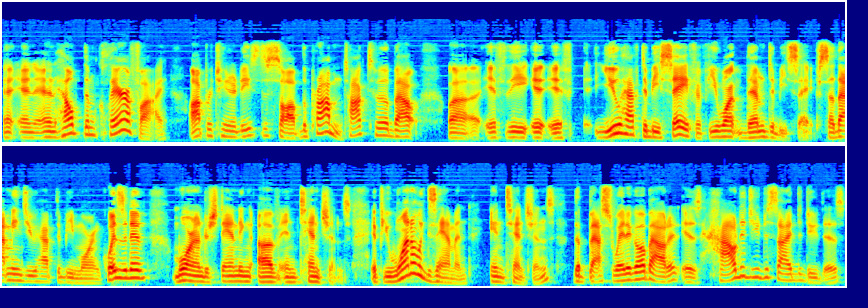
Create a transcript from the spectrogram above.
and, and, and help them clarify opportunities to solve the problem. Talk to about uh, if the if you have to be safe if you want them to be safe so that means you have to be more inquisitive more understanding of intentions if you want to examine intentions, the best way to go about it is how did you decide to do this?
